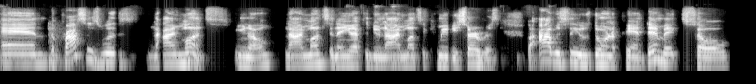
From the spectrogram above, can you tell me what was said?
And the process was nine months, you know, nine months, and then you have to do nine months of community service. But obviously, it was during a pandemic, so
